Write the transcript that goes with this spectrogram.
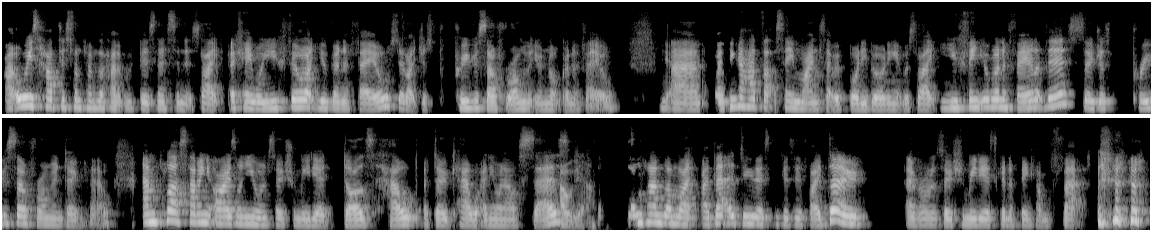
I always have this, sometimes I have it with business and it's like, okay, well, you feel like you're going to fail. So like just prove yourself wrong that you're not going to fail. Yeah. Um, I think I had that same mindset with bodybuilding. It was like, you think you're going to fail at this. So just prove yourself wrong and don't fail. And plus having eyes on you on social media does help. I don't care what anyone else says. Oh yeah. Sometimes I'm like, I better do this because if I don't, everyone on social media is going to think I'm fat.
